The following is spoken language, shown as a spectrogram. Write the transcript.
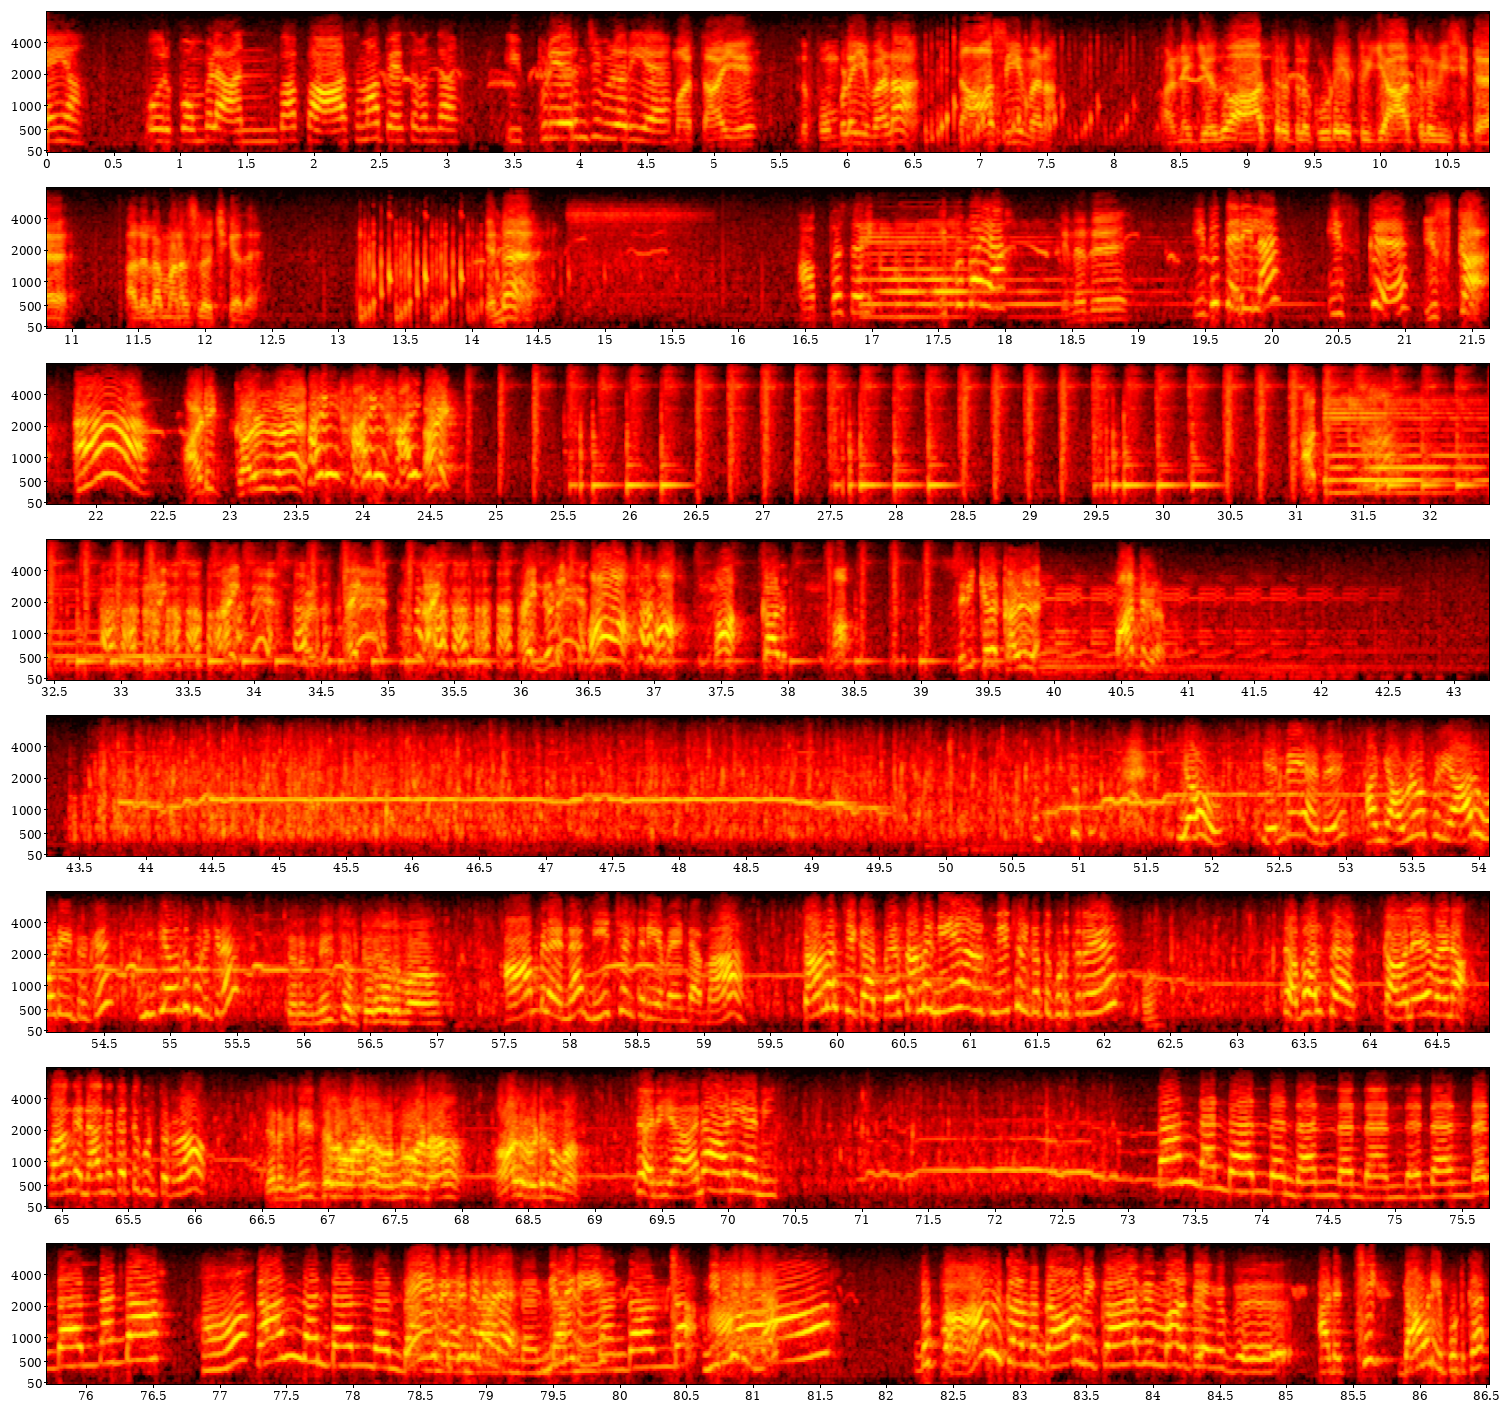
ஏயா ஒரு பொம்பளை அன்பா பாசமா பேச வந்தா இப்படி எரிஞ்சு விழறிய. தாயே இந்த பொம்பளையும் வேணாம் இந்த ஆசையும் வேணாம் அன்னைக்கு ஏதோ ஆத்திரத்துல கூட தூக்கி ஆத்துல வீசிட்ட. அதெல்லாம் மனசுல வச்சுக்காத. என்ன? அப்ப சரி. இப்ப பாயா? என்னது? இது தெரியல. இஸ்கு? இஸ்கா அடி கழுத. High high high. ஐ, நில்லு. ஆ, ஆ, ஆ, காலு. ஆ. சிரிக்கிற கழுத. பாத்துக்கிறேன். யோ என்னையா இது? அங்க அவ்வளவு பெரிய ஆறு ஓடிட்டு இருக்கு. இங்க வந்து குளிக்கிற? எனக்கு நீச்சல் தெரியாதுமா. ஆம்பளை என்ன நீச்சல் தெரிய வேண்டாமா? காமாட்சிக்கா பேசாம நீ அவளுக்கு நீச்சல் கத்து கொடுத்துரு. சவால் சார் கவலையே வேணாம் வாங்க நாங்க கத்து கொடுத்துடுறோம் எனக்கு நீச்சலும் வேணாம் ஒண்ணும் வேணாம் ஆளு விடுங்கம்மா சரியான ஆளியா நீ பாருக்கு அந்த தாவணி காவே மாட்டேங்குது அடச்சி தாவணியை போட்டுக்க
